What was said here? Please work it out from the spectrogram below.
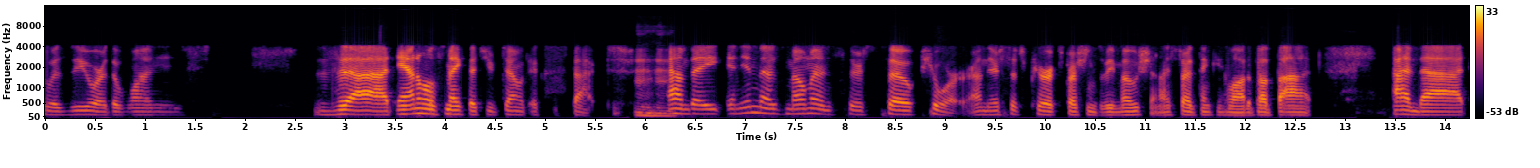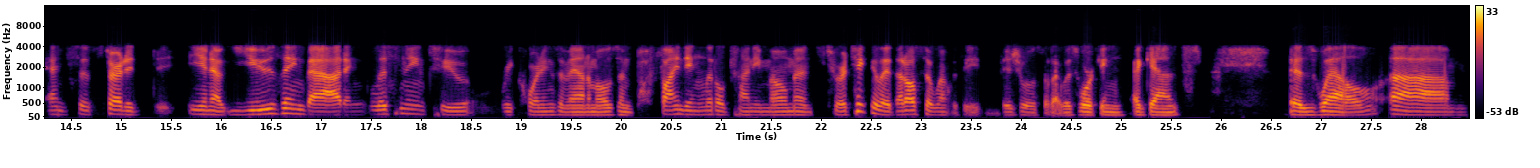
to a zoo, are the ones that animals make that you don't expect. Mm-hmm. And they and in those moments they're so pure and they're such pure expressions of emotion. I started thinking a lot about that and that and so started you know using that and listening to recordings of animals and finding little tiny moments to articulate that also went with the visuals that I was working against as well. Um,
